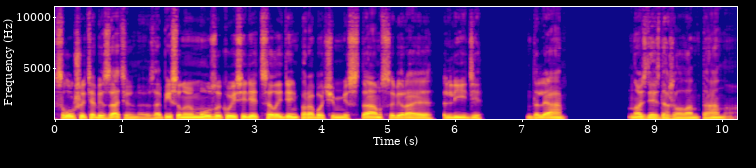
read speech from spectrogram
слушать обязательную записанную музыку и сидеть целый день по рабочим местам, собирая лиди для... Но здесь даже Лантано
